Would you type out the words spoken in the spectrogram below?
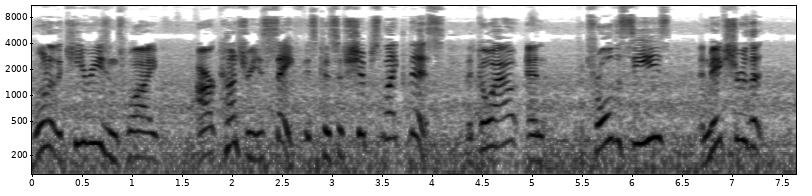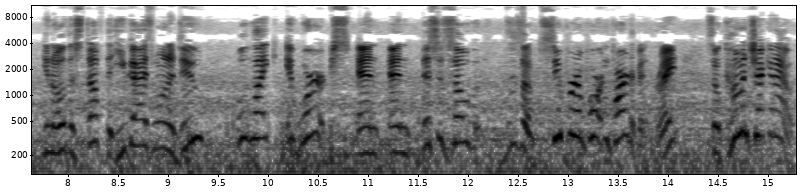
one of the key reasons why our country is safe is because of ships like this that go out and patrol the seas and make sure that, you know, the stuff that you guys want to do, well, like, it works. And, and this is so, this is a super important part of it, right? So come and check it out.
